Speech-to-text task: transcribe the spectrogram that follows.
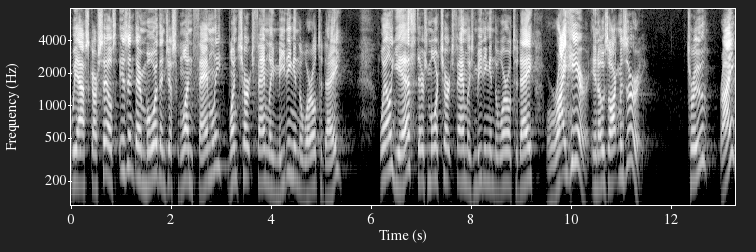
we ask ourselves, isn't there more than just one family, one church family meeting in the world today? Well, yes, there's more church families meeting in the world today right here in Ozark, Missouri. True, right?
